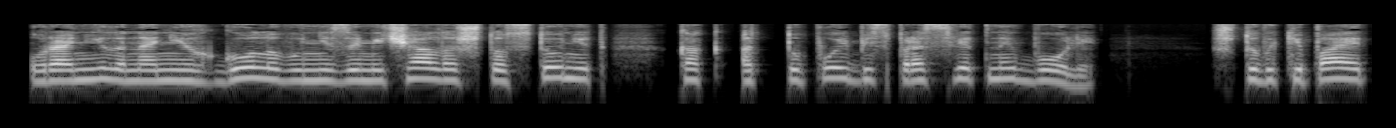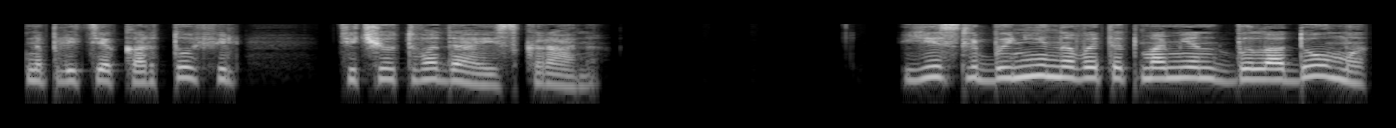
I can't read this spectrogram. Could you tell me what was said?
уронила на них голову, не замечала, что стонет, как от тупой беспросветной боли, что выкипает на плите картофель, течет вода из крана. Если бы Нина в этот момент была дома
